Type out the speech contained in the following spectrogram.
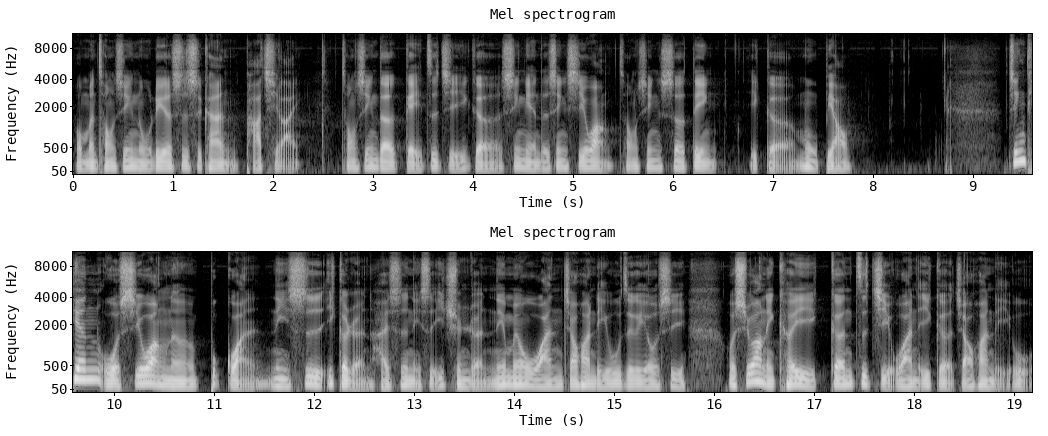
我们重新努力的试试看，爬起来，重新的给自己一个新年的新希望，重新设定一个目标。今天我希望呢，不管你是一个人还是你是一群人，你有没有玩交换礼物这个游戏？我希望你可以跟自己玩一个交换礼物，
